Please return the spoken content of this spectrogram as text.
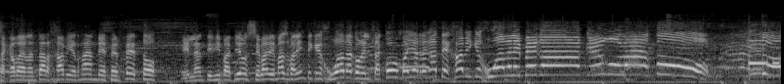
Acaba de adelantar Javi Hernández, perfecto. En la anticipación se va de más valiente. Qué jugada con el tacón, vaya regate, Javi, qué jugada le pega. ¡Qué golazo! ¡Gol!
